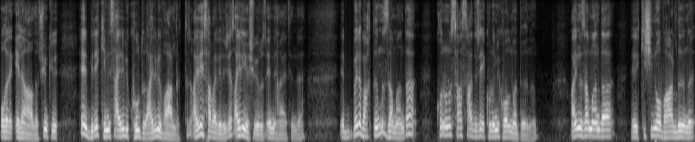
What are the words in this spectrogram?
olarak ele alır. Çünkü her birey kendisi ayrı bir kuldur, ayrı bir varlıktır. Ayrı hesaba vereceğiz, ayrı yaşıyoruz en nihayetinde. E, böyle baktığımız zaman da konunun sa- sadece ekonomik olmadığını, aynı zamanda e, kişinin o varlığını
